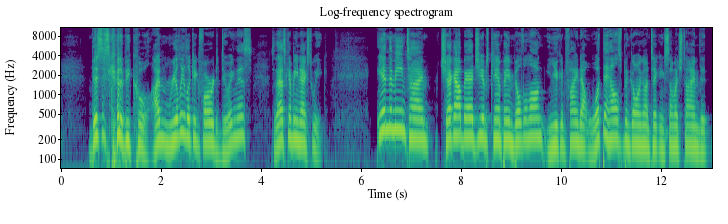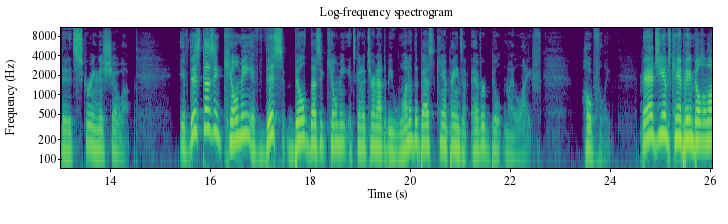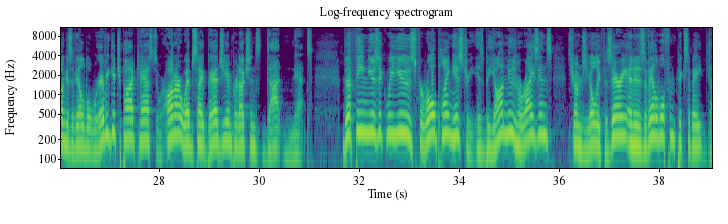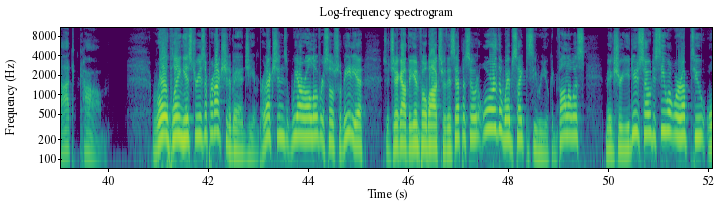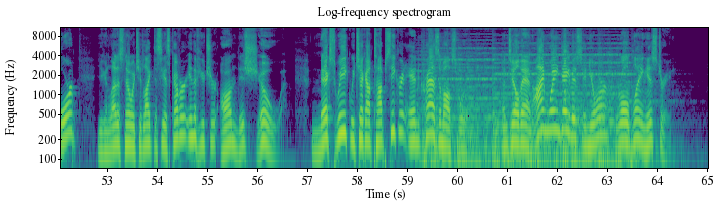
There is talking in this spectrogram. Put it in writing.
This is going to be cool. I'm really looking forward to doing this. So that's going to be next week. In the meantime, check out Bad GM's campaign build along. And you can find out what the hell's been going on taking so much time that, that it's screwing this show up. If this doesn't kill me, if this build doesn't kill me, it's going to turn out to be one of the best campaigns I've ever built in my life hopefully. Bad GM's campaign build along is available wherever you get your podcasts or on our website, badgmproductions.net. The theme music we use for role playing history is Beyond New Horizons. It's from Giole Fazzeri and it is available from pixabay.com. Role Playing History is a production of Bad GM Productions. We are all over social media, so check out the info box for this episode or the website to see where you can follow us. Make sure you do so to see what we're up to or you can let us know what you'd like to see us cover in the future on this show. Next week, we check out Top Secret and Krasimov's World. Until then, I'm Wayne Davis in your role playing history.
